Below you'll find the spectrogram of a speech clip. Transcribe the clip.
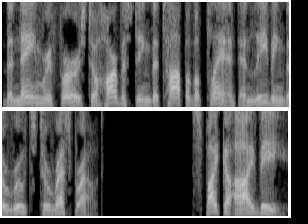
the name refers to harvesting the top of a plant and leaving the roots to resprout. Spica IV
